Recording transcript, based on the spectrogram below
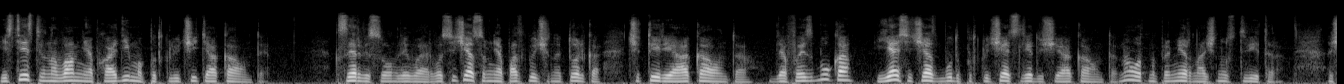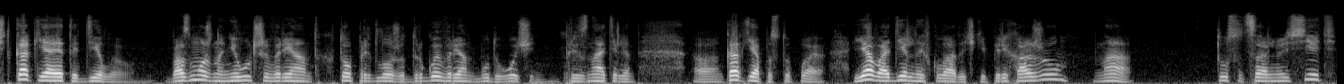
Естественно, вам необходимо подключить аккаунты к сервису OnlyWire. Вот сейчас у меня подключены только 4 аккаунта для Facebook. Я сейчас буду подключать следующие аккаунты. Ну вот, например, начну с Твиттера. Значит, как я это делаю? Возможно, не лучший вариант. Кто предложит другой вариант, буду очень признателен. А, как я поступаю? Я в отдельной вкладочке перехожу на ту социальную сеть,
